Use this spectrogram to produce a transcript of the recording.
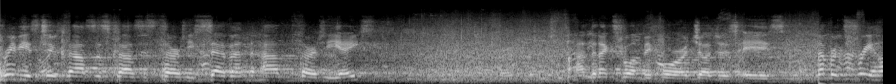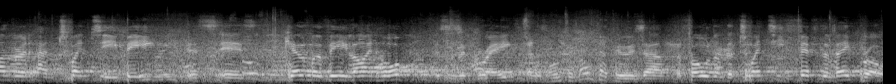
previous two classes, classes 37 and 38. And the next one before our judges is number 320B. This is Kilmovee Lionhawk. This is a grey who's um, foaled on the 25th of April.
